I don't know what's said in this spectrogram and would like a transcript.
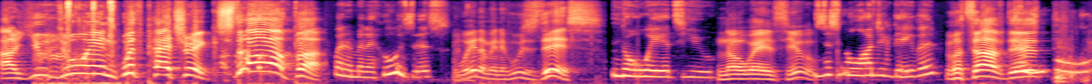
are you doing with Patrick? Stop! Wait a minute, who is this? Wait a minute, who is this? No way it's you. No way, it's you. Is this No Logic David? What's up, dude? Bro,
